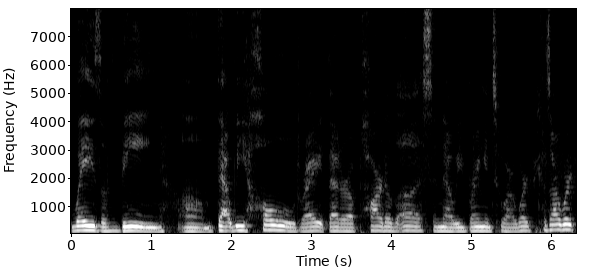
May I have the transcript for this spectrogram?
ways of being um, that we hold, right? That are a part of us and that we bring into our work because our work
